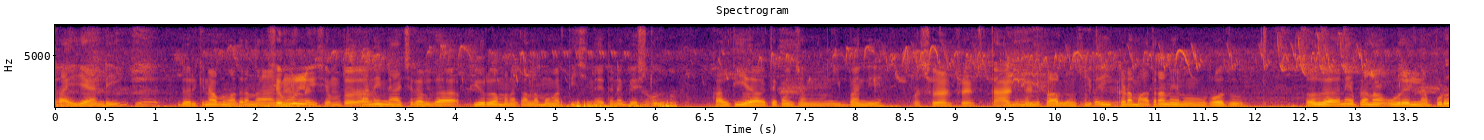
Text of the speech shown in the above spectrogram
ట్రై చేయండి. దొరికినప్పుడు మాత్రం. చెమ్ములు చెమ్ముతో కానీ న్యాచురల్గా ప్యూర్గా మన కళ్ళ ముంగర తీసింది అయితేనే బెస్ట్. కల్తీ తాగితే కొంచెం ఇబ్బంది. చూడండి ఫ్రెండ్స్ ప్రాబ్లమ్స్ ఉంటాయి. ఇక్కడ మాత్రం నేను రోజు రోజు కానీ ఎప్పుడైనా ఊరు వెళ్ళినప్పుడు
